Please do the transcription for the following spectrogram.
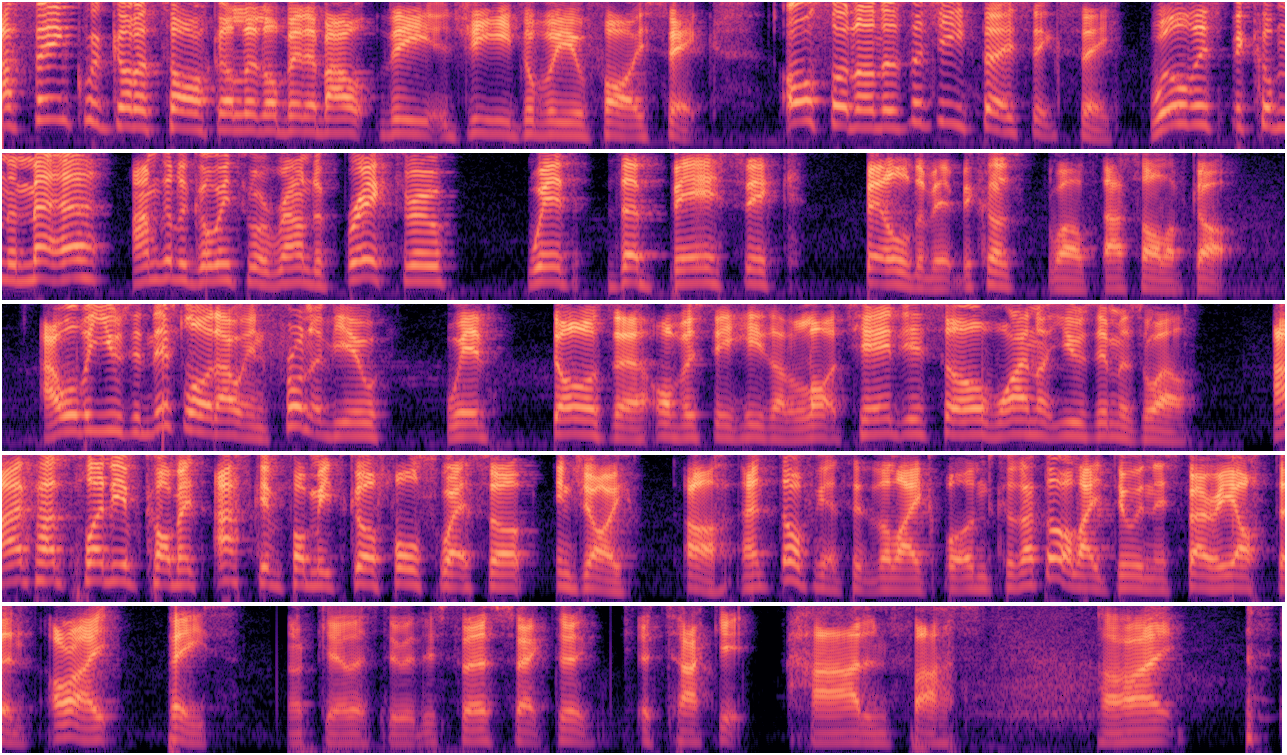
I think we've got to talk a little bit about the GEW 46, also known as the G36C. Will this become the meta? I'm going to go into a round of breakthrough with the basic build of it because, well, that's all I've got. I will be using this loadout in front of you with Dozer. Obviously, he's had a lot of changes, so why not use him as well? I've had plenty of comments asking for me to go full sweat, so enjoy. Oh, and don't forget to hit the like button because I don't like doing this very often. All right, peace. Okay, let's do it. This first sector, attack it hard and fast. All right.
